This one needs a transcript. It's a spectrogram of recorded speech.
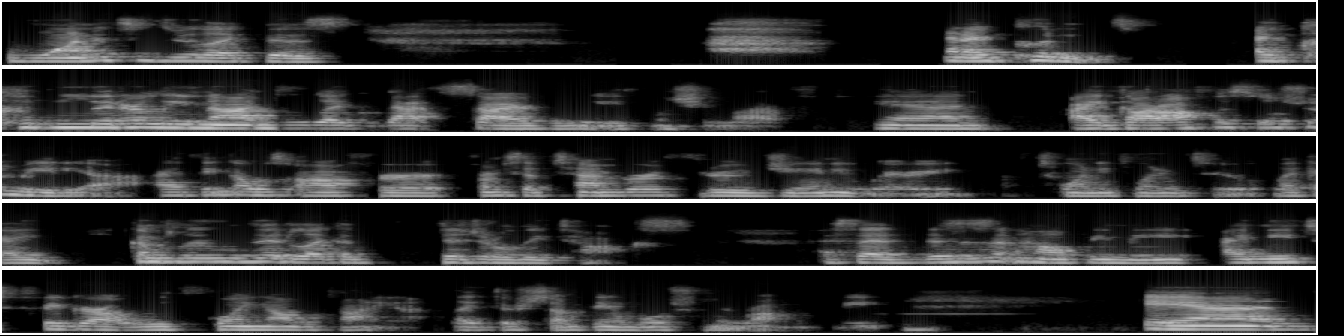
wanted to do like this, and I couldn't. I could literally not do like that sigh of relief when she left. And I got off of social media. I think I was off for from September through January of 2022. Like I completely did like a digital detox. I said, this isn't helping me. I need to figure out what's going on with Tanya. Like there's something emotionally wrong with me. And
